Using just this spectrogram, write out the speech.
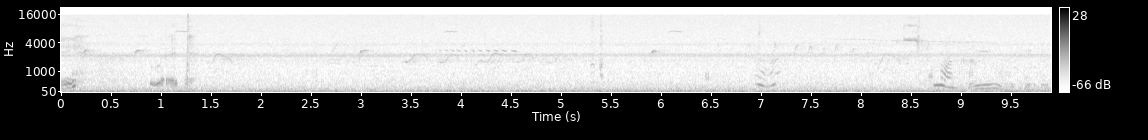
Itchy leg. Alright. Come on, honey. Come on, honey.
